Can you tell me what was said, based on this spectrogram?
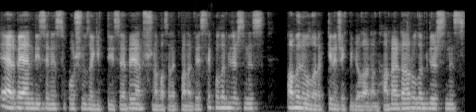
Eğer beğendiyseniz, hoşunuza gittiyse beğen tuşuna basarak bana destek olabilirsiniz. Abone olarak gelecek videolardan haberdar olabilirsiniz.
